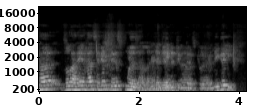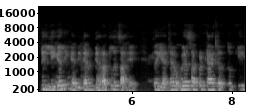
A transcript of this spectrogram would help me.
हा जो आहे हा सगळ्या टेस्टमुळे झाला जेनेटिक टेस्ट लिगली नाही लिगली काय नाही कारण घरातलंच आहे. तर याच्या वेळेस आपण काय करतो की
